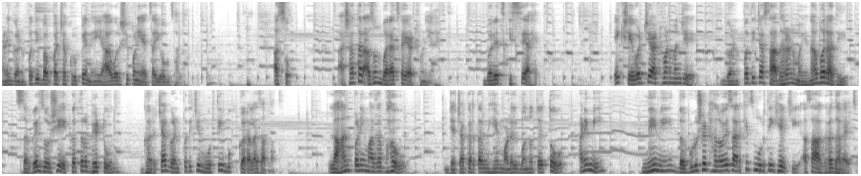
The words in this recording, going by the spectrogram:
आणि गणपती बाप्पाच्या कृपेने यावर्षी पण याचा योग झाला. असो अशा तर अजून बऱ्याच काही आठवणी आहेत. बरेच किस्से आहेत. एक शेवटची आठवण म्हणजे गणपतीच्या साधारण महिनाभर आधी सगळे जोशी एकत्र भेटून घरच्या गणपतीची मूर्ती बुक करायला जातात. लहानपणी माझा भाऊ ज्याच्याकरता मी हे मॉडेल बनवतोय तो आणि मी नेहमी दगडूशेठ हलवाईसारखीच मूर्ती घ्यायची असा आग्रह धरायचो.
